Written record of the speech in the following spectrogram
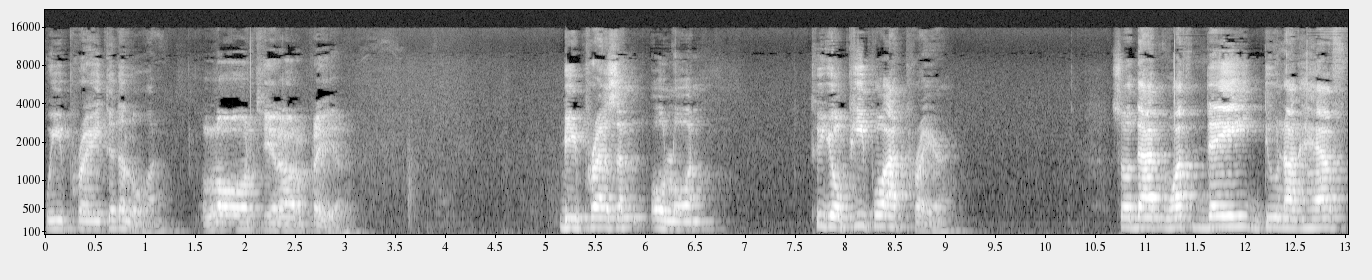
We pray to the Lord. Lord, hear our prayer. Be present, O Lord, to your people at prayer, so that what they do not have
